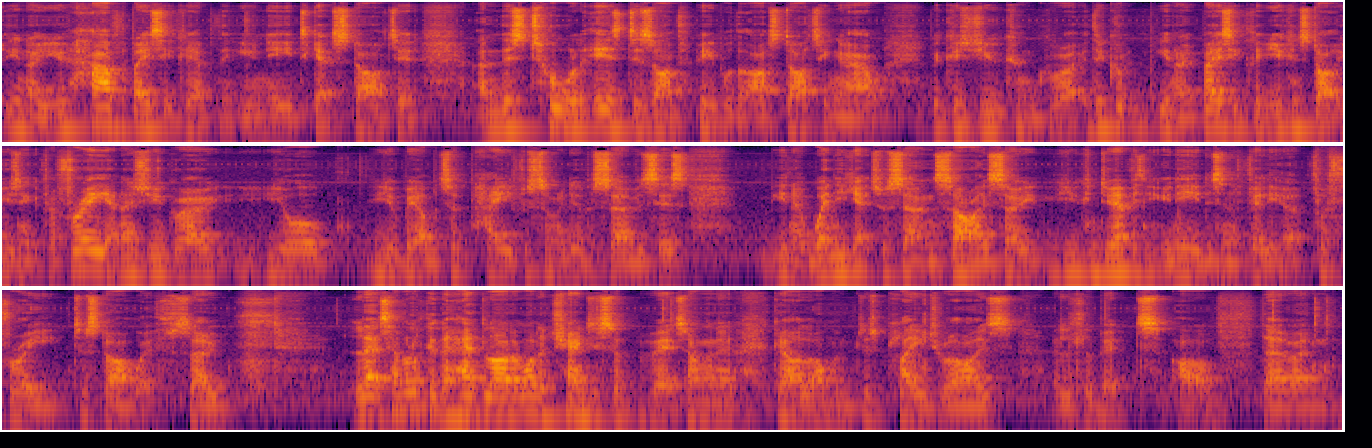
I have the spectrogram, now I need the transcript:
you know, you have basically everything you need to get started. And this tool is designed for people that are starting out because you can grow, you know, basically you can start using it for free. And as you grow, you'll, you'll be able to pay for some of the other services you know when you get to a certain size so you can do everything you need as an affiliate for free to start with so let's have a look at the headline I want to change this up a bit so I'm going to go along and just plagiarize a little bit of their own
